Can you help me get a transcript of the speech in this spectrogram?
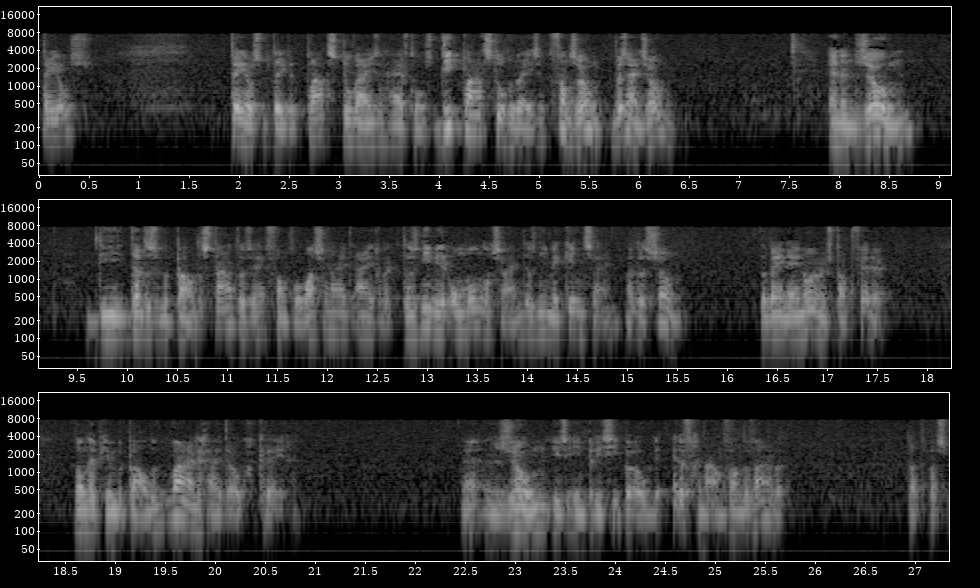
Theos. Theos betekent plaatstoewijzer. Hij heeft ons die plaats toegewezen van zoon. We zijn zonen. En een zoon, die, dat is een bepaalde status hè, van volwassenheid eigenlijk. Dat is niet meer onmondig zijn, dat is niet meer kind zijn, maar dat is zoon. Dan ben je een enorme stap verder. Dan heb je een bepaalde waardigheid ook gekregen. een zoon is in principe ook de erfgenaam van de vader. Dat, was,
